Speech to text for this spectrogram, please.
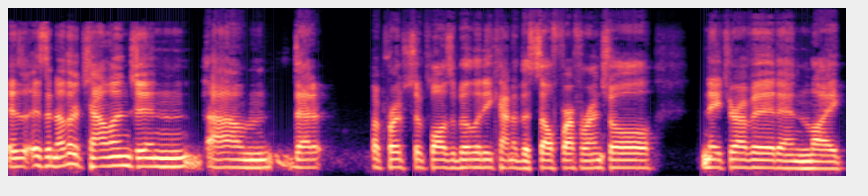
Is, is another challenge in um, that approach to plausibility, kind of the self referential nature of it, and like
